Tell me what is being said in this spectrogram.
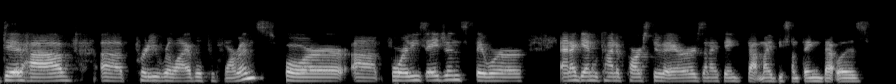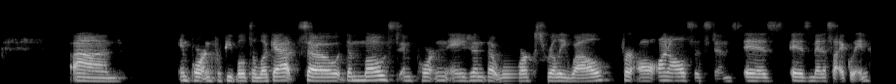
did have uh, pretty reliable performance for uh, for these agents. They were, and again, we kind of parsed through the errors, and I think that might be something that was um, important for people to look at. So the most important agent that works really well for all on all systems is is minocycline,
